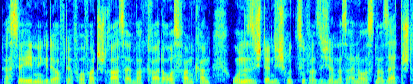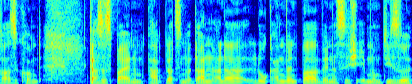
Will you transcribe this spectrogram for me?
dass derjenige, der auf der Vorfahrtsstraße einfach geradeaus fahren kann, ohne sich ständig rückzuversichern, dass einer aus einer Seitenstraße kommt. Das ist bei einem Parkplatz nur dann analog anwendbar, wenn es sich eben um diese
